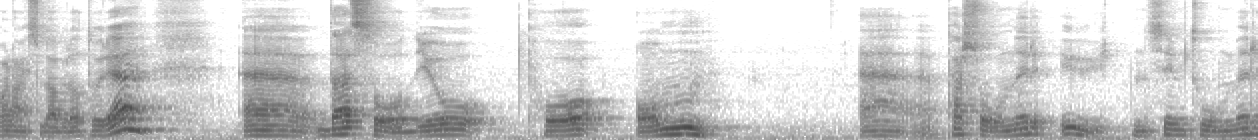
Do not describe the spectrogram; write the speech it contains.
Balanselaboratoriet. Eh, der så du jo på om eh, personer uten symptomer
